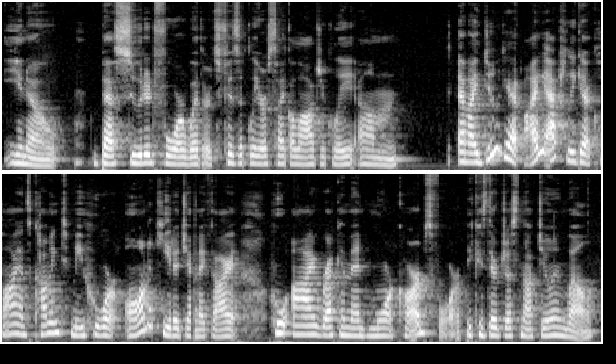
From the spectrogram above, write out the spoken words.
you know, best suited for, whether it's physically or psychologically. Um, and I do get, I actually get clients coming to me who are on a ketogenic diet who I recommend more carbs for because they're just not doing well.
